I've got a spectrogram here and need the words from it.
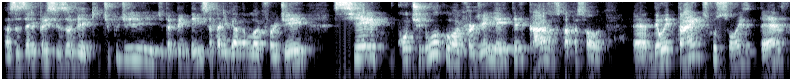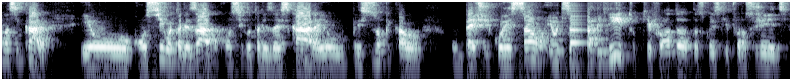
Às vezes ele precisa ver que tipo de, de dependência está ligada no Log4j, se ele continua com o Log4j, e aí teve casos, tá, pessoal? É, deu entrar em discussões internas e falar assim, cara, eu consigo atualizar, não consigo atualizar esse cara, eu preciso aplicar o, um patch de correção, eu desabilito, que foi uma das coisas que foram sugeridas,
